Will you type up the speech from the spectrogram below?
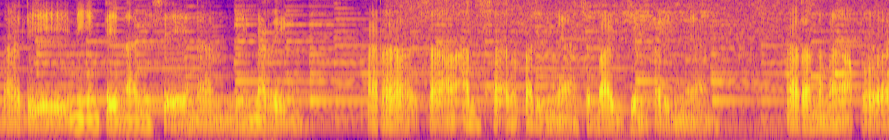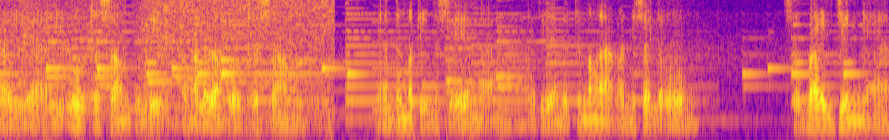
bali iniintay namin si Enan ni Maring para sa ano sa ano pa rin yan, sa Belgium pa rin yan para naman ako ay uh, i-ultrasound ulit, pangalawang ultrasound. Yan, dumating na si Enan. At yan, ito na nga kami sa loob. Sa Belgium yan.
